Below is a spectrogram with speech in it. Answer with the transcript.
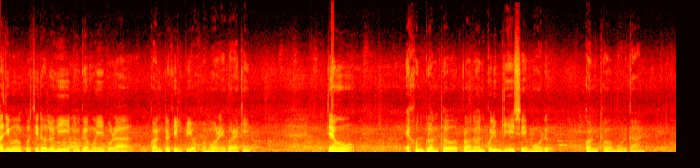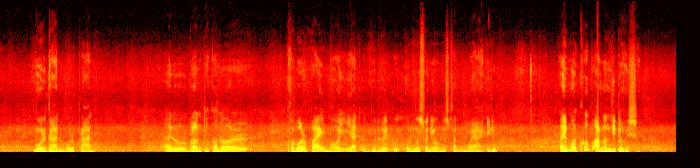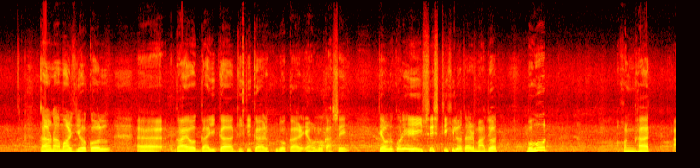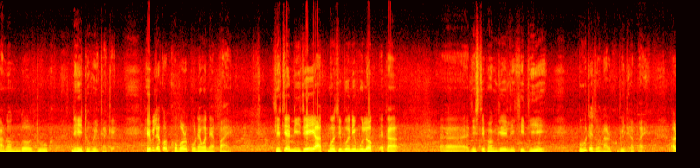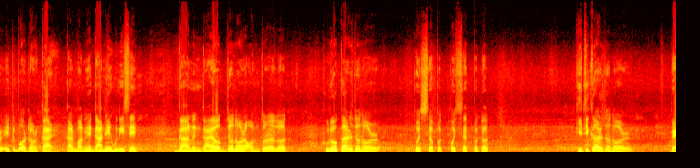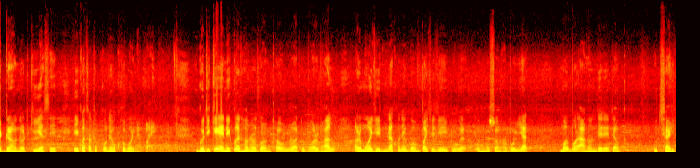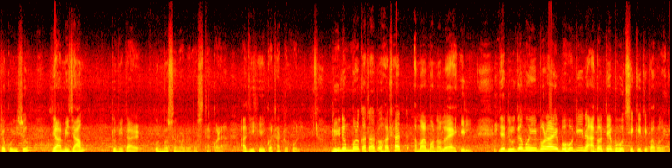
আজি মই উপস্থিত হ'লোহি দুৰ্গাময়ী বৰা কণ্ঠশিল্পী অসমৰ এগৰাকী। তেওঁ এখন গ্ৰন্থ প্ৰণয়ন কৰি উলিয়াইছে মোৰ কণ্ঠ মোৰ গান মোৰ গান মোৰ প্ৰাণ। আৰু গ্ৰন্থখনৰ খবৰ পাই মই ইয়াত উদ্বোধনী উন্মোচনী অনুষ্ঠান মই আহিলোঁ। আহি মই খুব আনন্দিত হৈছোঁ। কাৰণ আমাৰ যিসকল গায়ক গায়িকা গীতিকাৰ সুৰকাৰ এওঁলোক আছে। তেওঁলোকৰ এই সৃষ্টিশীলতাৰ মাজত বহুত সংঘাত আনন্দ দুখ নিহিত হৈ থাকে। সেইবিলাকৰ খবৰ কোনেও নাপায়। যেতিয়া নিজেই আত্মজীৱনীমূলক এটা দৃষ্টিভংগীৰে লিখি দিয়ে বহুতে জনাৰ সুবিধা পায়। আৰু এইটো বৰ দৰকাৰ কাৰণ মানুহে গানহে শুনিছে। গান গায়কজনৰ অন্তৰালত সুৰকাৰজনৰ পশ্চাপত পশ্চাদপটত গীতিকাৰজনৰ বেকগ্ৰাউণ্ডত কি আছে এই কথাটো কোনেও খবৰ নাপায়। গতিকে এনেকুৱা ধৰণৰ গ্ৰন্থ ওলোৱাটো বৰ ভাল আৰু মই যিদিনাখনে গম পাইছোঁ যে এইটো উন্মোচন হ'ব ইয়াত মই বৰ আনন্দেৰে তেওঁক উৎসাহিত কৰিছোঁ যে আমি যাম তুমি তাৰ উন্মোচনৰ ব্যৱস্থা কৰা। আজি সেই কথাটো হ'ল। দুই নম্বৰ কথাটো হঠাৎ আমাৰ মনলৈ আহিল যে দুৰ্গাময়ী বৰাই বহুদিন আগতে বহুত স্বীকৃতি পাব লাগে।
